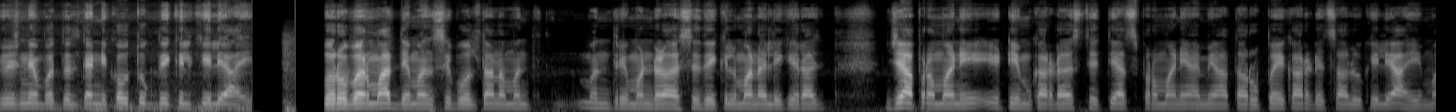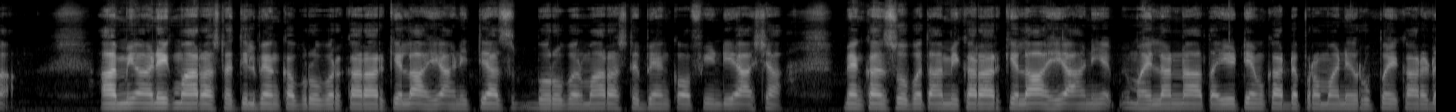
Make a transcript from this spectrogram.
योजनेबद्दल त्यांनी कौतुक देखील केले आहे. बरोबर माध्यमांशी बोलताना मं मंत्रिमंडळ असे देखील म्हणाले की राज ज्याप्रमाणे ए टी एम कार्ड असते त्याचप्रमाणे आम्ही आता रुपये कार्ड चालू केले आहे. मग आम्ही अनेक महाराष्ट्रातील बँकाबरोबर करार केला आहे आणि त्याचबरोबर महाराष्ट्र बँक ऑफ इंडिया अशा बँकांसोबत आम्ही करार केला आहे. आणि महिलांना आता ए टी एम कार्डप्रमाणे रुपये कार्ड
